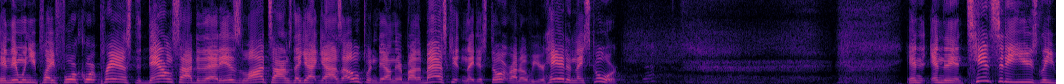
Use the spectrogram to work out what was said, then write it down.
And then when you play full court press, the downside to that is a lot of times they got guys open down there by the basket and they just throw it right over your head and they score. And, and the intensity usually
